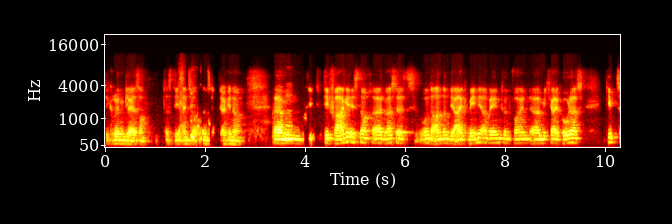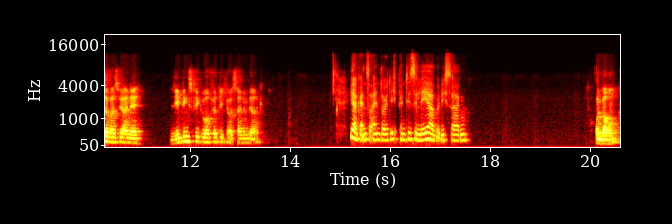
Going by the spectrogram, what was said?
die grünen Gläser, dass die einzuordnen sind, ja genau. Ähm, die, die, Frage ist noch, äh, du hast jetzt unter anderem die Alkmene erwähnt und vorhin äh, Michael Kodas. Gibt es so etwas wie eine Lieblingsfigur für dich aus seinem Werk? Ja, ganz eindeutig Penthesilea, würde ich sagen. Und warum?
